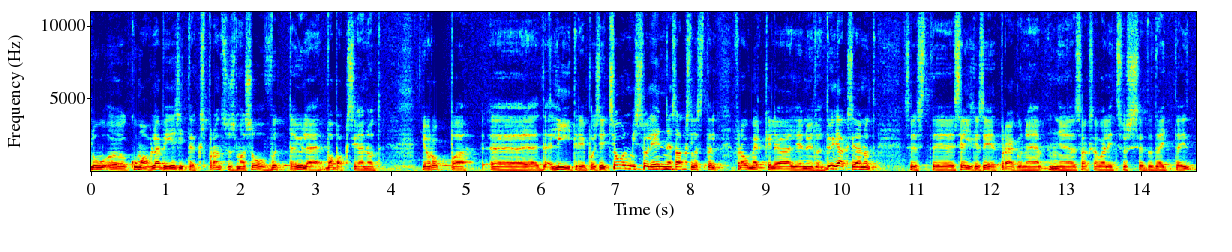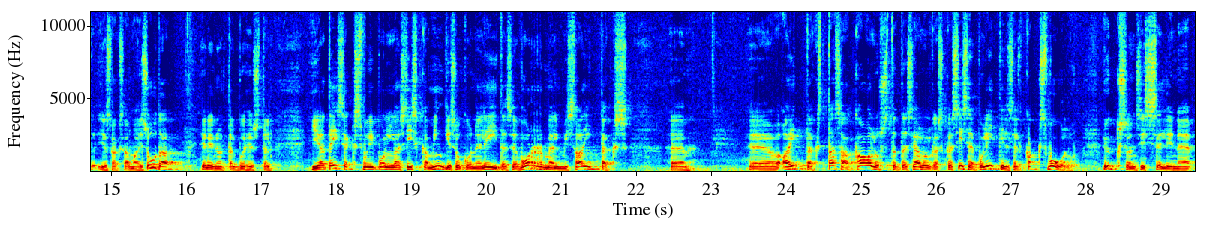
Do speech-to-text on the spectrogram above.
kumab läbi esiteks Prantsusmaa soov võtta üle vabaks jäänud Euroopa äh, liidri positsioon, mis oli enne sakslastel Frau Merkeli ajal ja nüüd on tühjaks jäänud sest selge see, et praegune Saksa valitsus seda täita ja Saksamaa ei suuda erinevatel põhjustel ja teiseks võib-olla siis ka mingisugune leida see vormel, mis aitaks äh, äh, aitaks tasakaalustada sealhulgas ka sisepoliitiliselt kaks voolu. üks on siis selline,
